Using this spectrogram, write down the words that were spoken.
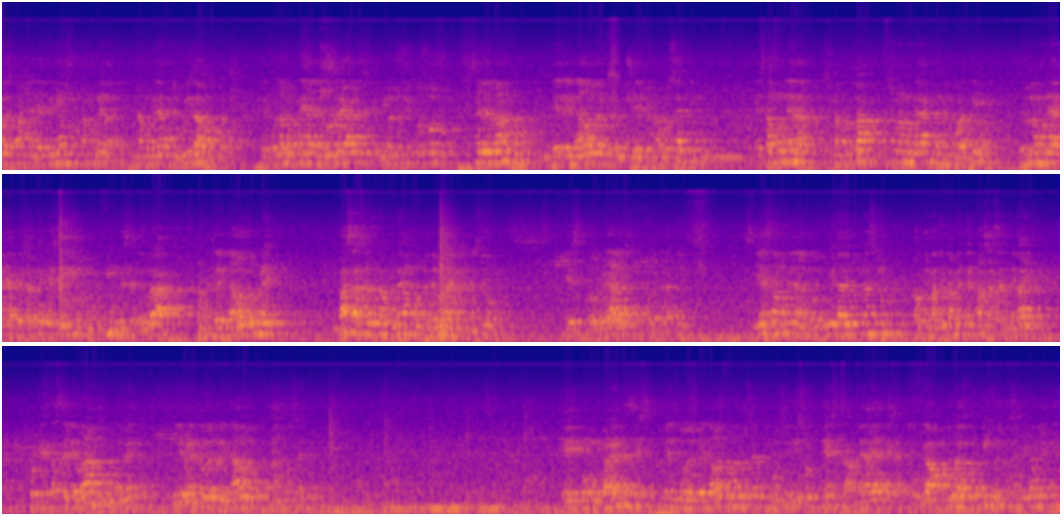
de España, ya teníamos una moneda, una moneda atribuida a Honduras, que fue la moneda de dos reales de 1808, celebrando el reinado de Fernando VII. Esta moneda es una proclama, es una moneda conmemorativa, es una moneda que a pesar de que se hizo con el fin de celebrar el reinado del rey, pasa a ser una moneda por tener una denominación, y es los reales, como ver aquí. Si esta moneda no tuviera denominación, automáticamente pasa a ser medalla, porque está celebrando un evento, el evento del reinado de Fernando. Eh, como paréntesis, dentro del reinado de Fernando VII se hizo esta medalla que se atribuyó a Honduras Trujillo específicamente,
